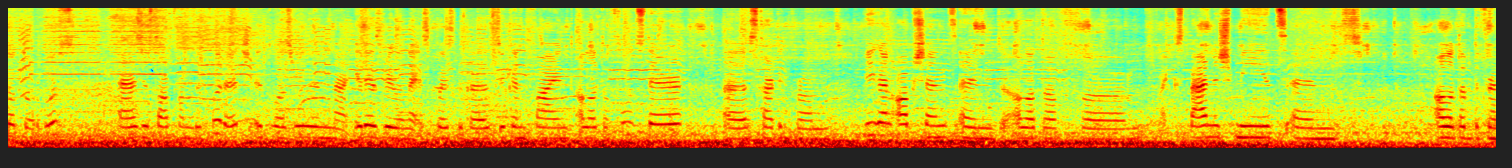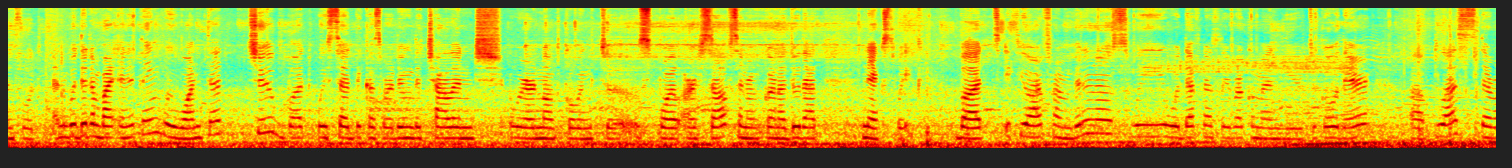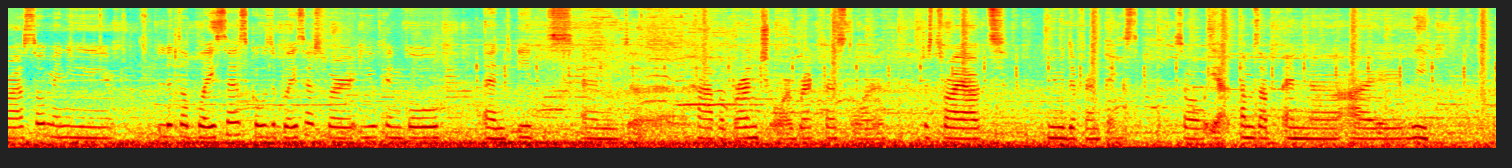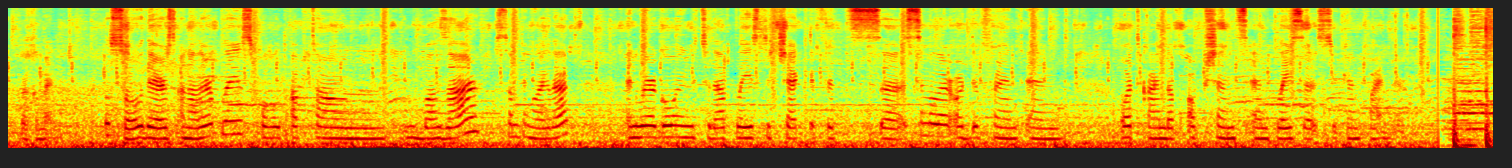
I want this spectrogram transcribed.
As you saw from the footage, it was really nice. It is really nice place because you can find a lot of foods there, uh, starting from vegan options and a lot of um, like Spanish meats and a lot of different food and we didn't buy anything we wanted to but we said because we're doing the challenge we're not going to spoil ourselves and we're gonna do that next week but if you are from Vilnius we would definitely recommend you to go there uh, plus there are so many little places cozy places where you can go and eat and uh, have a brunch or breakfast or just try out new different things. So yeah thumbs up and uh, I we recommend. Also there's another place called Uptown Bazaar something like that. And we're going to that place to check if it's uh, similar or different and what kind of options and places you can find there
